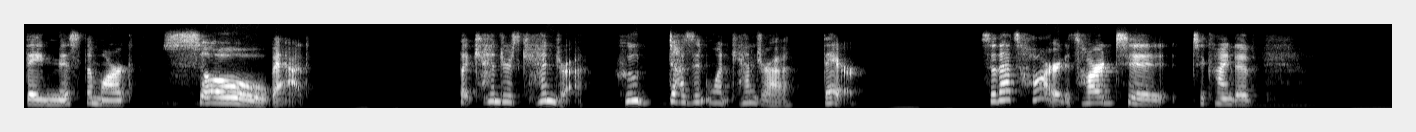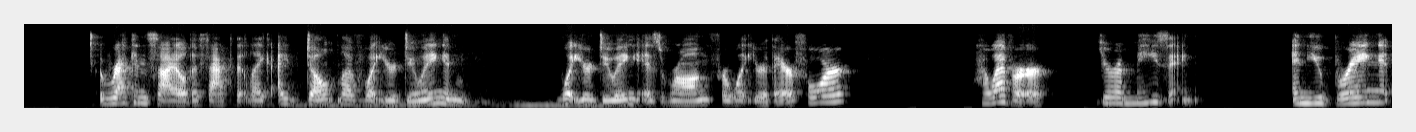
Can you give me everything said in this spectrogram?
they miss the mark so bad. But Kendra's Kendra. Who doesn't want Kendra there? So that's hard. It's hard to to kind of reconcile the fact that like I don't love what you're doing and what you're doing is wrong for what you're there for. However, you're amazing. And you bring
